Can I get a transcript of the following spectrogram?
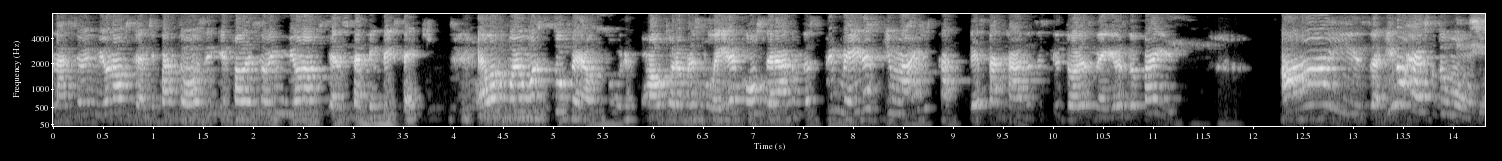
nasceu em 1914 e faleceu em 1977. Ela foi uma super autora, uma autora brasileira considerada uma das primeiras e mais destacadas escritoras negras do país. Ah, Isa, e no resto do mundo?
